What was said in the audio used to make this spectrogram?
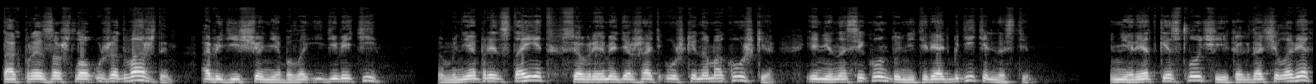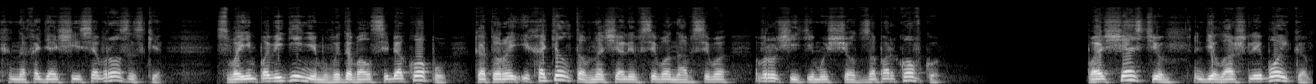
так произошло уже дважды, а ведь еще не было и девяти. Мне предстоит все время держать ушки на макушке и ни на секунду не терять бдительности. Нередки случаи, когда человек, находящийся в розыске, своим поведением выдавал себя копу, который и хотел-то вначале всего-навсего вручить ему счет за парковку. По счастью, дела шли бойко,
